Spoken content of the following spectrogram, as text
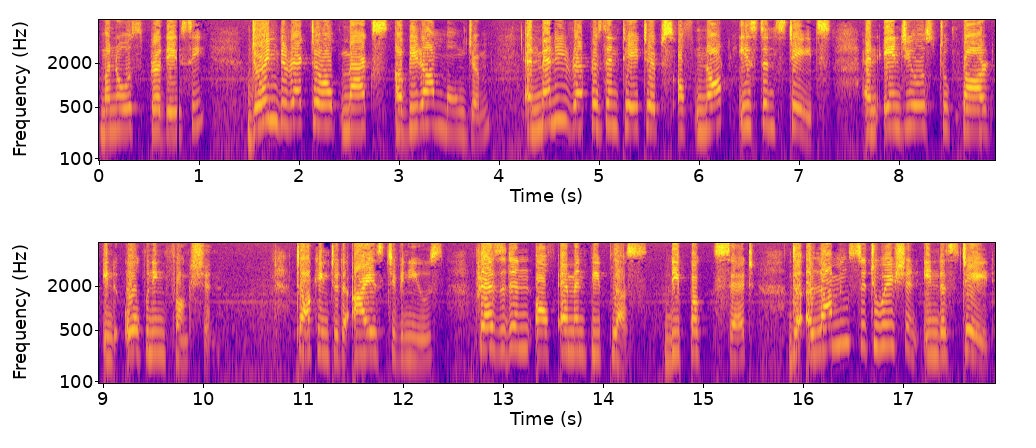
Manoj Pardesi, Joint Director of MACS, Abhiram Mongjam, and many representatives of northeastern states and NGOs took part in the opening function. Talking to the ISTV News, President of MNP Plus, Deepak said, the alarming situation in the state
